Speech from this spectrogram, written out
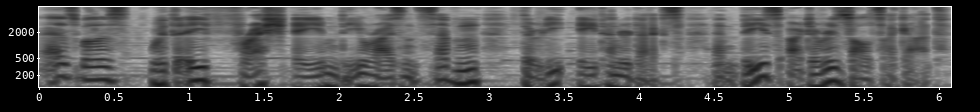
as well as with a fresh AMD Ryzen 7 3800X, and these are the results I got.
